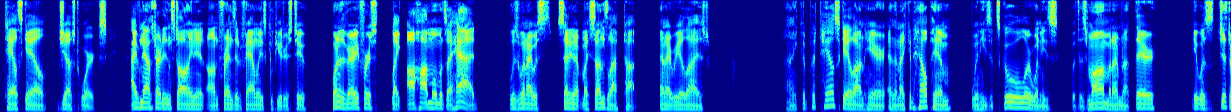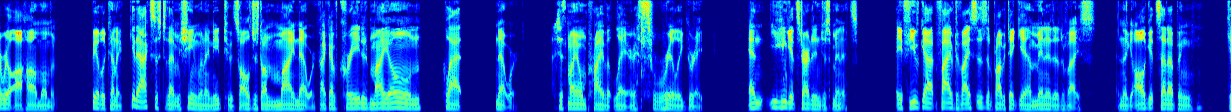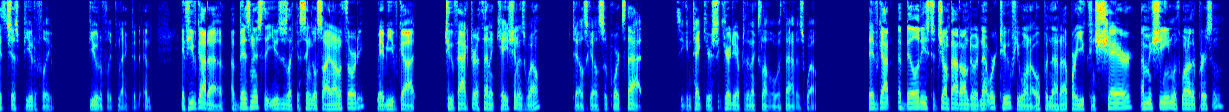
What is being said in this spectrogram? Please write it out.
Tailscale just works. I've now started installing it on friends and family's computers too. One of the very first like aha moments I had was when I was setting up my son's laptop and I realized I could put Tailscale on here and then I can help him when he's at school or when he's with his mom and I'm not there. It was just a real aha moment. Be able to kind of get access to that machine when I need to. It's all just on my network. Like I've created my own flat network. It's just my own private layer. It's really great. And you can get started in just minutes. If you've got five devices, it'll probably take you a minute a device. And they all get set up and gets just beautifully, beautifully connected. And if you've got a, a business that uses like a single sign on authority, maybe you've got two factor authentication as well. Tailscale supports that. So you can take your security up to the next level with that as well. They've got abilities to jump out onto a network too if you want to open that up, or you can share a machine with one other person.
